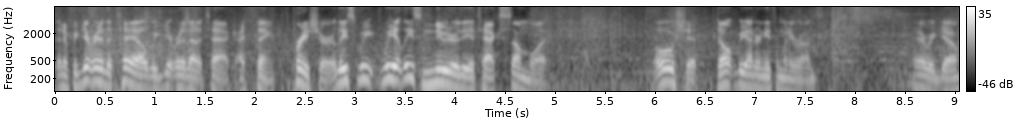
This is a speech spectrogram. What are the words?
And if we get rid of the tail, we get rid of that attack. I think, pretty sure. At least we we at least neuter the attack somewhat. Oh shit! Don't be underneath him when he runs. There we go.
